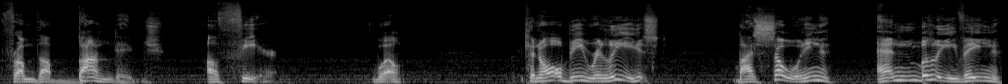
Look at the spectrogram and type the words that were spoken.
from the bondage of fear well, can all be released by sowing and believing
